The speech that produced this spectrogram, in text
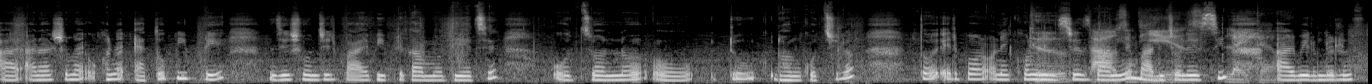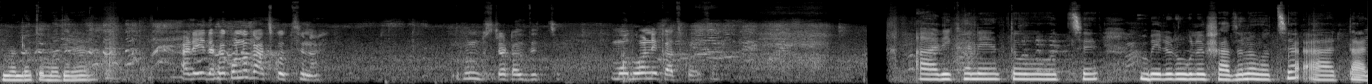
আর আনার সময় ওখানে এত পিঁপড়ে যে সঞ্জির পায়ে পিঁপড়ে কামড় দিয়েছে ওর জন্য ও একটু ঢং করছিল। তো এরপর অনেকক্ষণ রিলস টিলস বানিয়ে বাড়ি চলে এসেছি। আর বেলুন টেলুন ফুলানো তোমাদের আর আরে এই দেখো কোনো কাজ করছে না। এখন স্ট্যাটাস দিচ্ছে। মধু অনেক কাজ করেছে। আর এখানে তো হচ্ছে বেলুনগুলো সাজানো হচ্ছে আর তার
